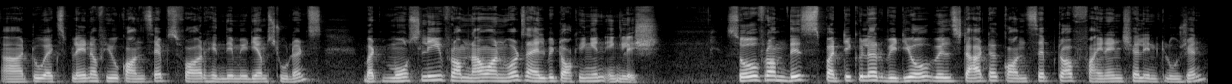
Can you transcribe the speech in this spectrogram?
uh, to explain a few concepts for hindi medium students. But mostly from now onwards i'll be talking in english. So from this particular video we'll start a concept of financial inclusion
